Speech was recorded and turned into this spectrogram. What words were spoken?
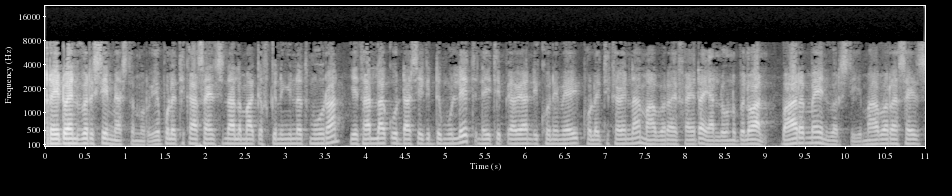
ድሬዳዋ ዩኒቨርሲቲ የሚያስተምሩ የፖለቲካ ሳይንስና ዓለም አቀፍ ግንኙነት ምሁራን የታላቁ ህዳሴ ግድብ ሙሌት ለኢትዮጵያውያን ኢኮኖሚያዊ፣ ፖለቲካዊና ማህበራዊ ፋይዳ ያለው ብለዋል። በሀረማያ ዩኒቨርሲቲ የማህበራዊ ሳይንስ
